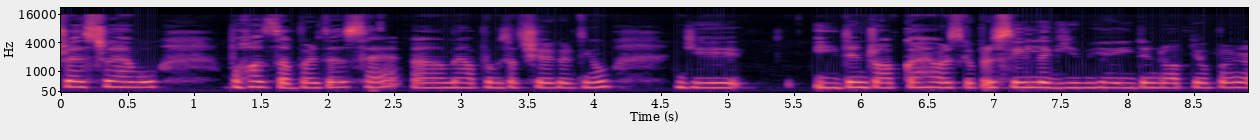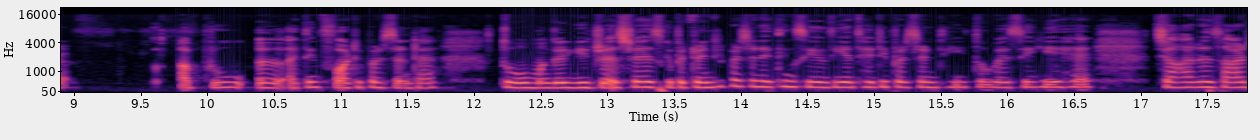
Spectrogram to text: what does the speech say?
ड्रेस जो है वो बहुत ज़बरदस्त है। आ, मैं आप लोगों के साथ शेयर करती हूँ। ये ईडन ड्रॉप का है और इसके ऊपर सेल लगी हुई है। ईडन ड्रॉप के ऊपर up to I think forty percent है। तो मगर ये ड्रेस जो है इसके ऊपर twenty percent I think sale थी है थर्टी परसेंट थी तो वैसे ये है चार हज़ार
